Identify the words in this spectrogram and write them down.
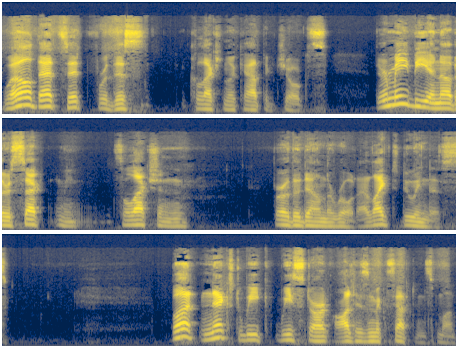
Well, that's it for this collection of Catholic jokes. There may be another sec- selection further down the road. I liked doing this. But next week, we start Autism Acceptance Month.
